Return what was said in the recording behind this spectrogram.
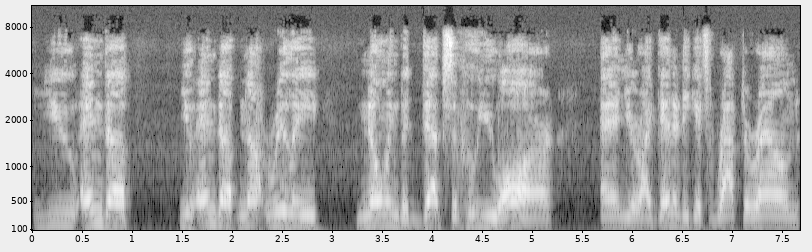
you end up you end up not really knowing the depths of who you are, and your identity gets wrapped around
